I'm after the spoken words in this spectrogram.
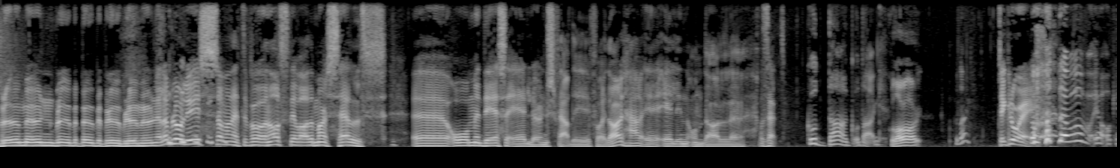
Blue Moon, Blue, blue, blue, blue, blue Moon, eller Blå lys, som han heter på norsk. Det var The Marcells. Eh, og med det så er lunsj ferdig for i dag. Her er Elin Åndal eh, Resett. God dag, god dag. God dag, god dag. God dag. Take it away! Det var, ja, ok.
